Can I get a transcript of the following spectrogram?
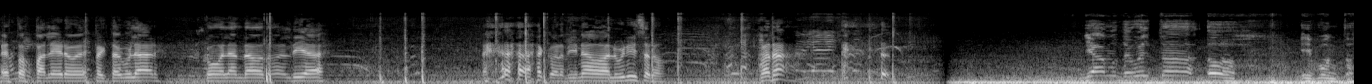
Estos paleros espectacular, cómo le han dado todo el día. Coordinado al unísono. ¡Mata! Ya vamos de vuelta. Oh, y punto.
